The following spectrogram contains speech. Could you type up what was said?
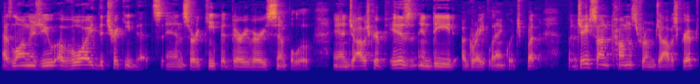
as long as you avoid the tricky bits and sort of keep it very, very simple. And JavaScript is indeed a great language. But, but JSON comes from JavaScript.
